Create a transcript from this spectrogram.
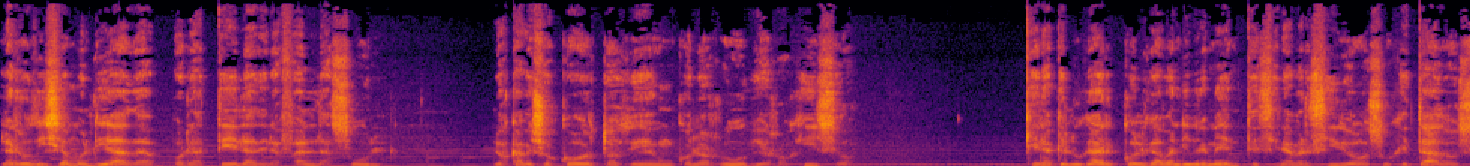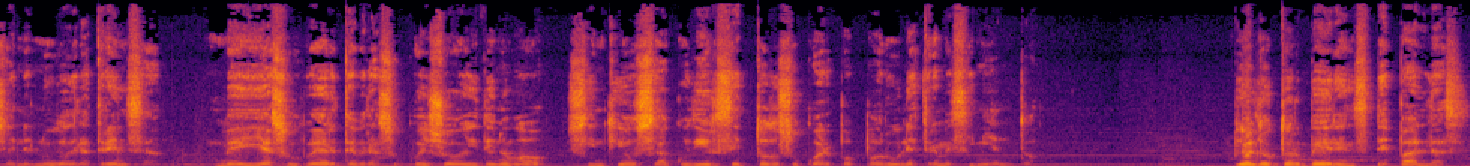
la rodilla moldeada por la tela de la falda azul, los cabellos cortos de un color rubio rojizo, que en aquel lugar colgaban libremente sin haber sido sujetados en el nudo de la trenza. Veía sus vértebras, su cuello y de nuevo sintió sacudirse todo su cuerpo por un estremecimiento. Vio al doctor Berens de espaldas,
